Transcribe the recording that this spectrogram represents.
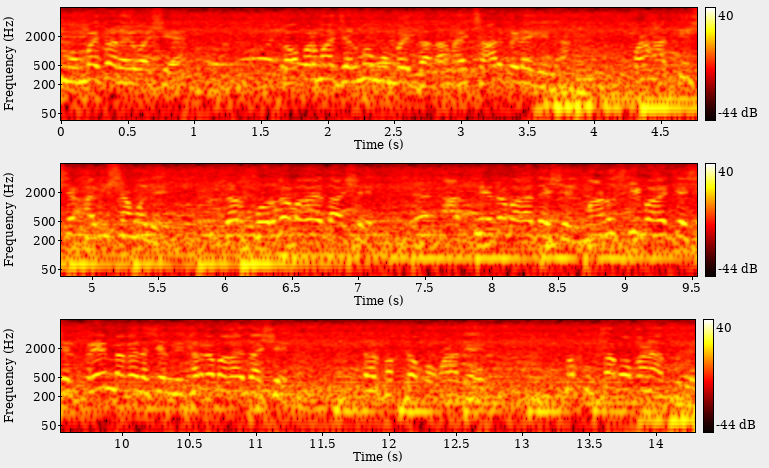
मुंबईचा रहिवासी आहे. प्रॉपर माझा जन्म मुंबईत झाला माझ्या चार पिढ्या गेल्या. पण अतिशय आयुष्यामध्ये जर स्वर्ग बघायचा असेल आत्मीयता बघायची असेल माणुसकी बघायची असेल प्रेम बघायचं असेल निसर्ग बघायचा असेल तर फक्त कोकणात यायचं. मग कुठचा कोकण असू दे.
